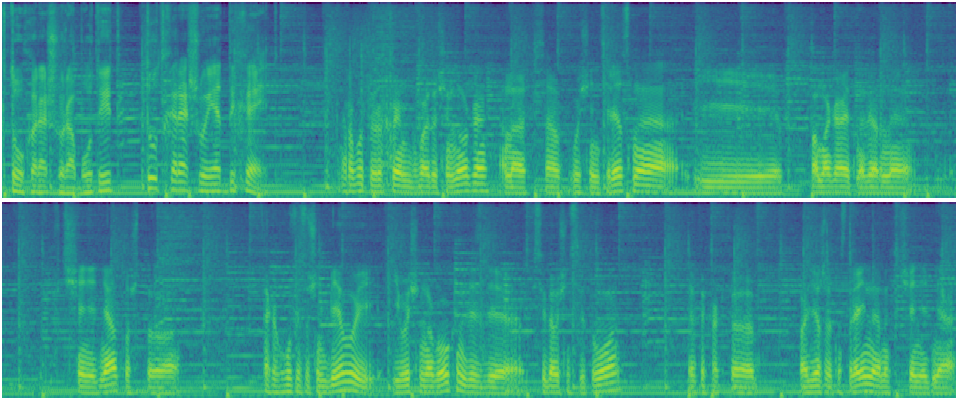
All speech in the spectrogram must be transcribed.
«кто хорошо работает, тот хорошо и отдыхает». Работы в RFM бывает очень много, она вся очень интересная и помогает, наверное, в течение дня то, что так как офис очень белый и очень много окон везде, всегда очень светло, это как-то поддерживает настроение, наверное, в течение дня.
